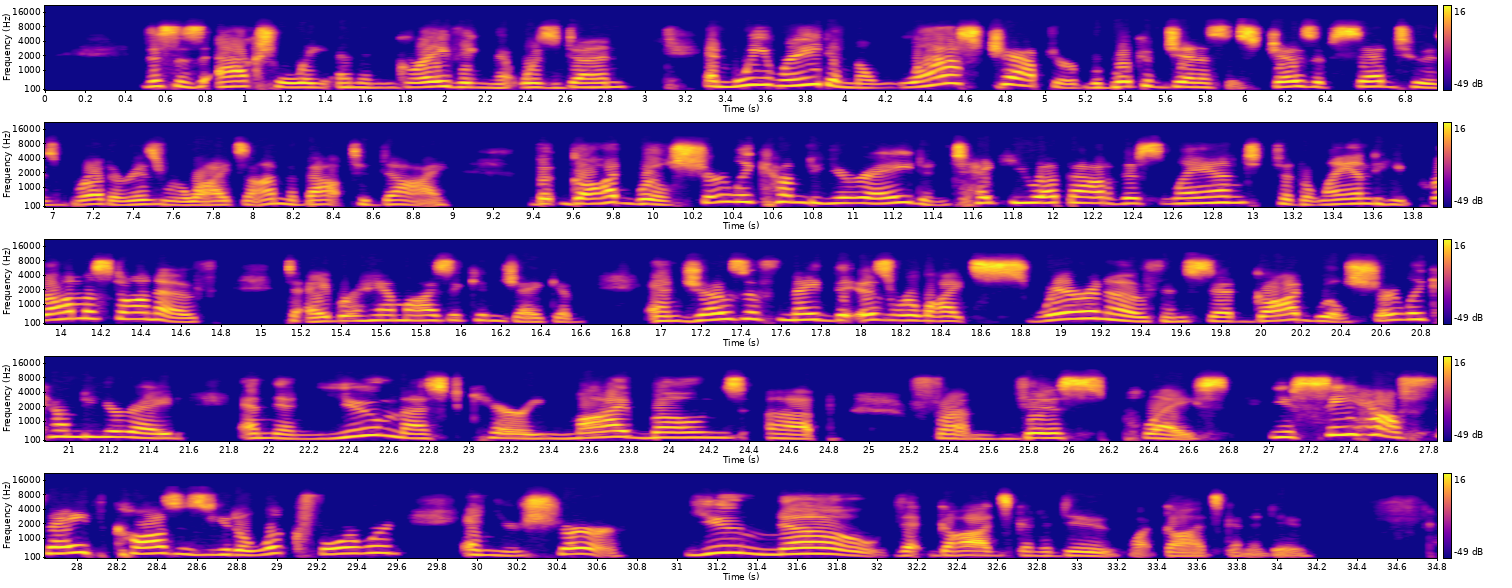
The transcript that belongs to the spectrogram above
This is actually an engraving that was done. And we read in the last chapter of the book of Genesis Joseph said to his brother Israelites, I'm about to die. But God will surely come to your aid and take you up out of this land to the land he promised on oath to Abraham, Isaac, and Jacob. And Joseph made the Israelites swear an oath and said, God will surely come to your aid, and then you must carry my bones up from this place. You see how faith causes you to look forward and you're sure. You know that God's going to do what God's going to do.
